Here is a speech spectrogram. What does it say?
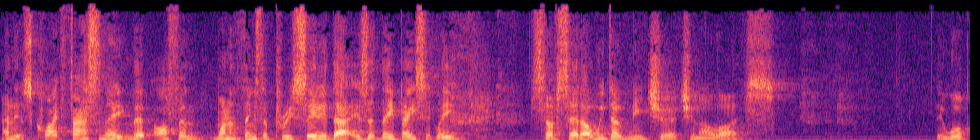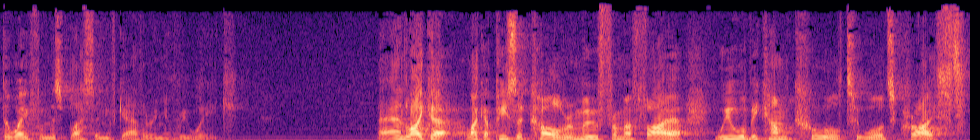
And it's quite fascinating that often one of the things that preceded that is that they basically of said, Oh, we don't need church in our lives. They walked away from this blessing of gathering every week. And like a, like a piece of coal removed from a fire, we will become cool towards Christ.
